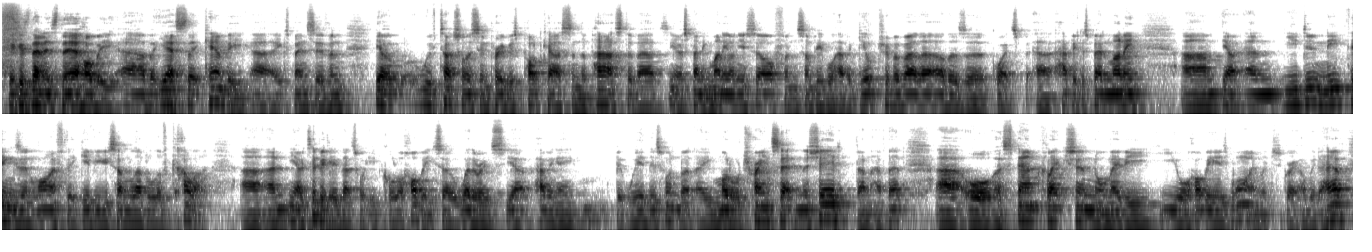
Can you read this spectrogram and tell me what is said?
because then it's their hobby. Uh, but yes, it can be uh, expensive, and you know we've touched on this in previous podcasts in the past about you know spending money on yourself, and some people have a guilt trip about that. Others are quite uh, happy to spend money. Um, you know, and you do need things in life that give you some level of color, uh, and you know typically that's what you'd call a hobby. So whether it's you know, having a bit weird this one, but a model train set in the shed, don't have that, uh, or a stamp collection, or maybe your hobby is wine, which is a great hobby to have.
